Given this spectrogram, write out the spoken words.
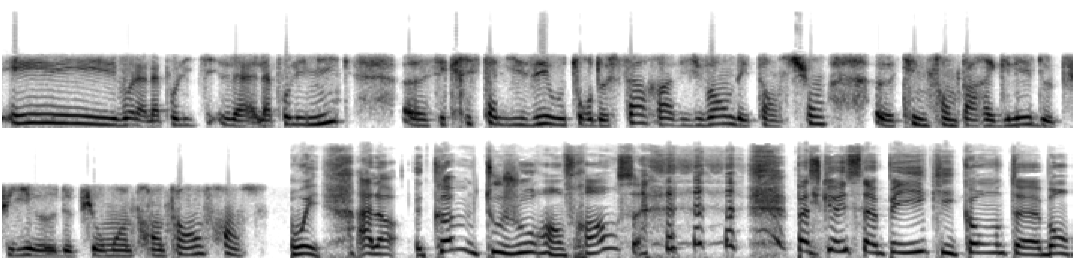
et voilà, la, la, la polémique euh, s'est cristallisée autour de ça, ravivant des tensions euh, qui ne sont pas réglées depuis, euh, depuis au moins 30 ans en France. Oui. Alors, comme toujours en France, parce que c'est un pays qui compte, euh, bon,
